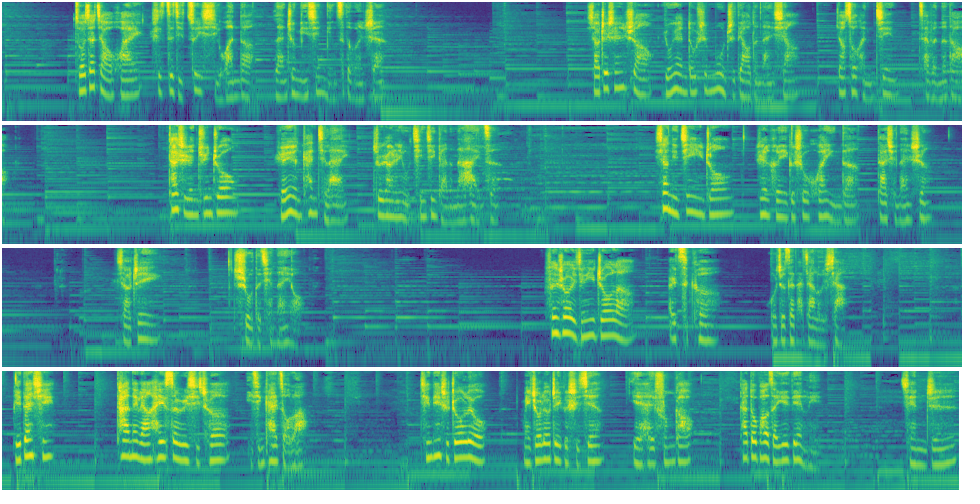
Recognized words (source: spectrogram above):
左脚脚踝是自己最喜欢的篮球明星名字的纹身。小智身上永远都是木质调的男香，要凑很近才闻得到。他是人群中远远看起来就让人有亲近感的男孩子，像你记忆中任何一个受欢迎的大学男生。小 J 是我的前男友，分手已经一周了，而此刻我就在他家楼下。别担心，他那辆黑色日系车已经开走了。今天是周六，每周六这个时间夜黑风高，他都泡在夜店里，简直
